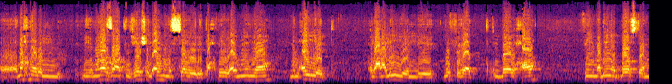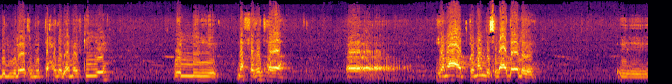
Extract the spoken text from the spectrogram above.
آه، نحن بمنظمة الجيش الأيمن السري لتحرير أرمينيا بنأيد العملية اللي نفذت البارحة في مدينة بوسطن بالولايات المتحدة الأمريكية واللي نفذتها آه، جماعة كوماندوس العدالة آه،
